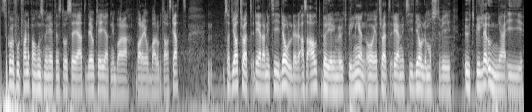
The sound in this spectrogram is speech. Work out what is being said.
så kommer fortfarande Pensionsmyndigheten stå och säga att det är okej okay att ni bara, bara jobbar och betalar skatt. Så att jag tror att redan i tidig ålder, alltså allt börjar ju med utbildningen och jag tror att redan i tidig ålder måste vi utbilda unga i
